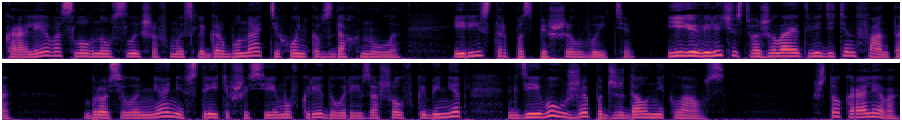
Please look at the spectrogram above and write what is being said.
Королева, словно услышав мысли горбуна, тихонько вздохнула — и Ристер поспешил выйти. «Ее Величество желает видеть инфанта», — бросил он няне, встретившийся ему в коридоре, и зашел в кабинет, где его уже поджидал Никлаус. «Что, королева?»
